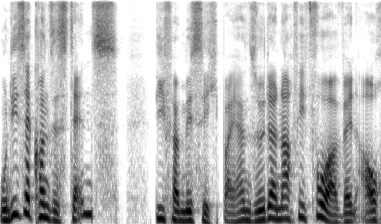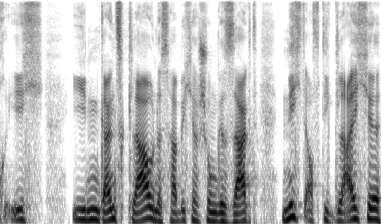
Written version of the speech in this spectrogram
Und diese Konsistenz, die vermisse ich bei Herrn Söder nach wie vor, wenn auch ich ihn ganz klar, und das habe ich ja schon gesagt, nicht auf die gleiche,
